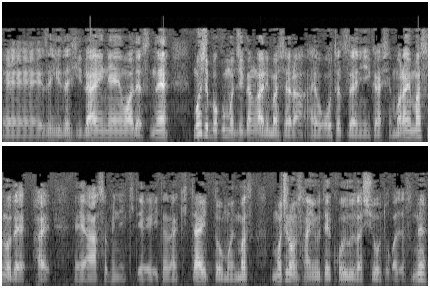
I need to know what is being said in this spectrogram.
えー、ぜひぜひ来年はですね、もし僕も時間がありましたら、えー、お手伝いに行かせてもらいますので、はい、えー、遊びに来ていただきたいと思います。もちろん三遊亭小遊三師匠とかですね、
